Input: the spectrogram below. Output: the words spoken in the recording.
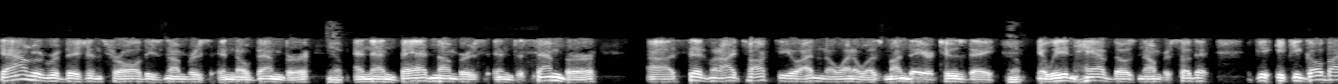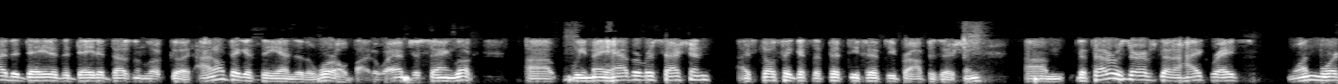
downward revisions for all these numbers in November, yep. and then bad numbers in December. Uh, Sid, when I talked to you, I don't know when it was, Monday or Tuesday, yep. you know, we didn't have those numbers. So that if you, if you go by the data, the data doesn't look good. I don't think it's the end of the world, by the way. I'm just saying, look, uh, we may have a recession. I still think it's a 50 50 proposition. Um, the Federal Reserve is going to hike rates one more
